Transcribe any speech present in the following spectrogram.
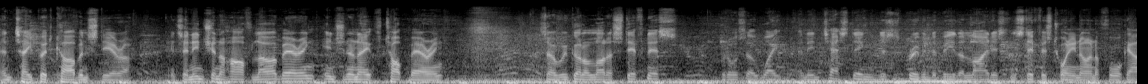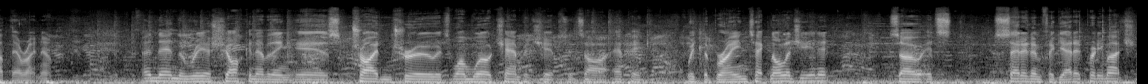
and tapered carbon steerer. It's an inch and a half lower bearing, inch and an eighth top bearing. So we've got a lot of stiffness, but also weight. And in testing, this has proven to be the lightest and stiffest 29er fork out there right now. And then the rear shock and everything is tried and true. It's won world championships. It's our Epic with the brain technology in it. So it's set it and forget it pretty much.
